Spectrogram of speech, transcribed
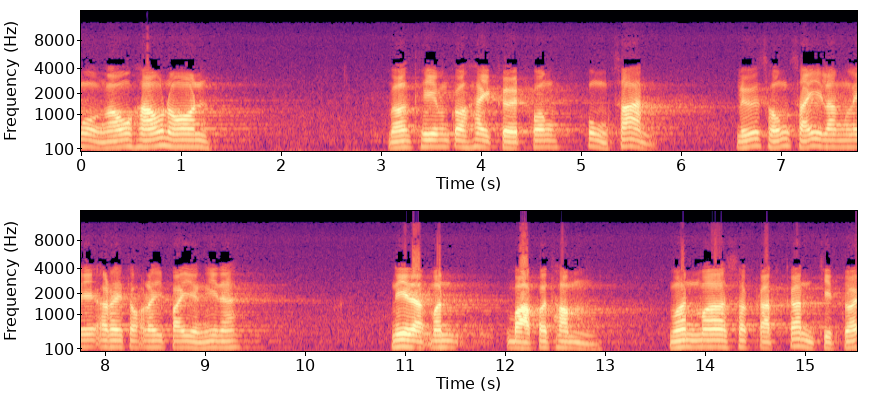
ง่วงเหงาเหานอน บางทีมันก็ให้เกิดพวงพุ่งซ่าน หรือสงสัยลังเลอะไรต่ออะไรไปอย่างนี้นะ นี่แหละมัน บาปประทำมันมาสกัดกั้นจิตไว้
